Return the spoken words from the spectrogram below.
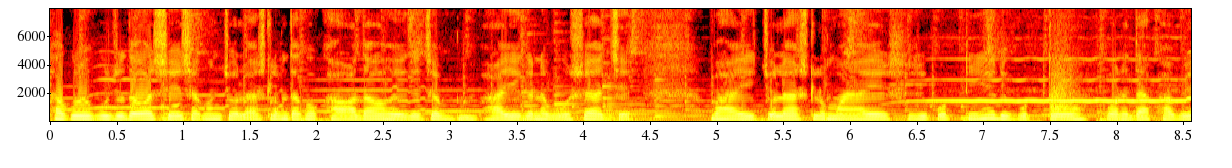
ঠাকুরের পুজো দেওয়া শেষ, এখন চলে আসলাম। দেখো খাওয়া দাওয়া হয়ে গেছে, ভাই এখানে বসে আছে। ভাই চলে আসলো মায়ের রিপোর্ট নিয়ে। রিপোর্ট তো পরে দেখাবে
